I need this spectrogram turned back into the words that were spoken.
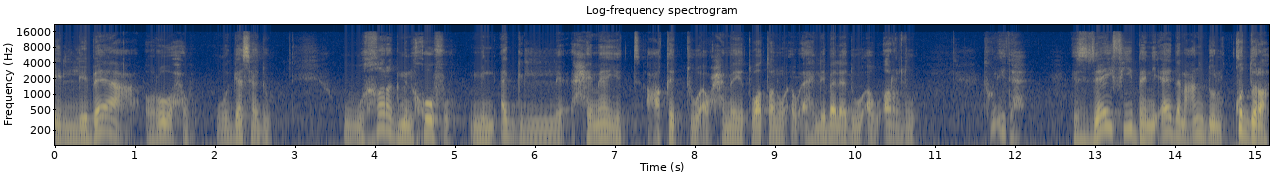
اللي باع روحه وجسده وخرج من خوفه من أجل حماية عقيدته أو حماية وطنه أو أهل بلده أو أرضه. تقول إيه ده؟ إزاي في بني آدم عنده القدرة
